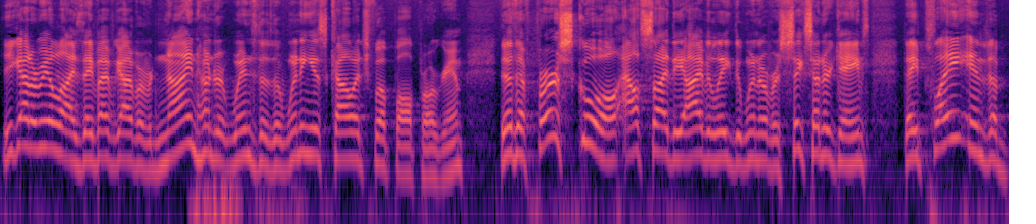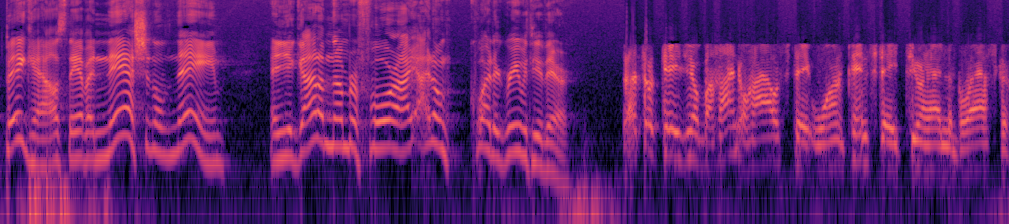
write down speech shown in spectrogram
You got to realize they've got over 900 wins. They're the winningest college football program. They're the first school outside the Ivy League to win over 600 games. They play in the big house. They have a national name, and you got them number four. I, I don't quite agree with you there. That's okay. You know, behind Ohio State, one, Penn State, two, and I had Nebraska,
